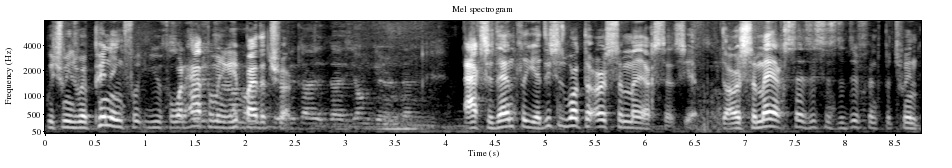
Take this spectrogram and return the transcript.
which means we're pinning for you for what happened when you hit by the truck. If he dies, dies younger, then Accidentally, yeah. This is what the Ur Sameach says. Yeah, the Ur Sameach says this is the difference between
